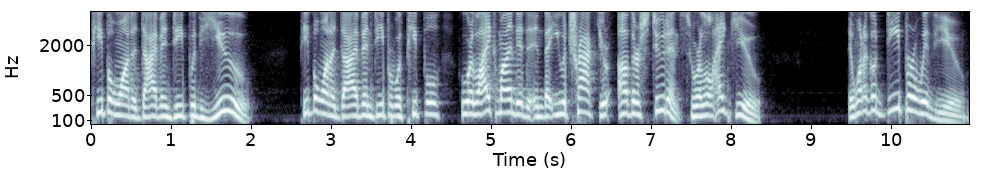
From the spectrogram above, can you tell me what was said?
People want to dive in deep with you. People want to dive in deeper with people who are like minded and that you attract, your other students who are like you. They want to go deeper with you.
